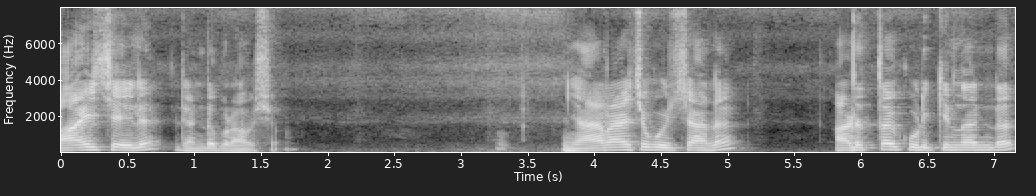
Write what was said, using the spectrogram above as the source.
ആഴ്ചയിൽ രണ്ട് പ്രാവശ്യം. ഞായറാഴ്ച കുടിച്ചാൽ അടുത്ത കുടിക്കുന്നുണ്ട്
